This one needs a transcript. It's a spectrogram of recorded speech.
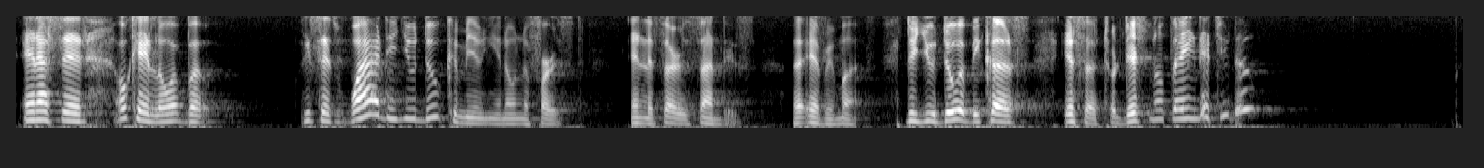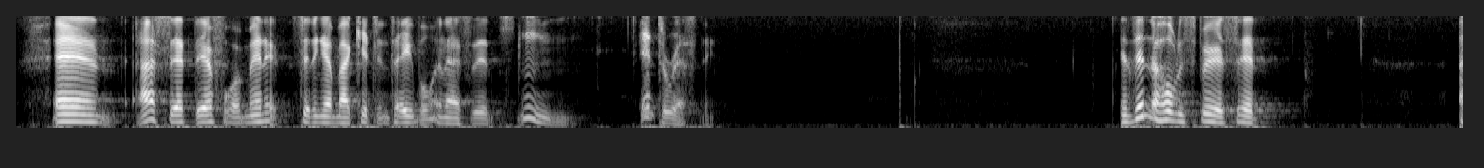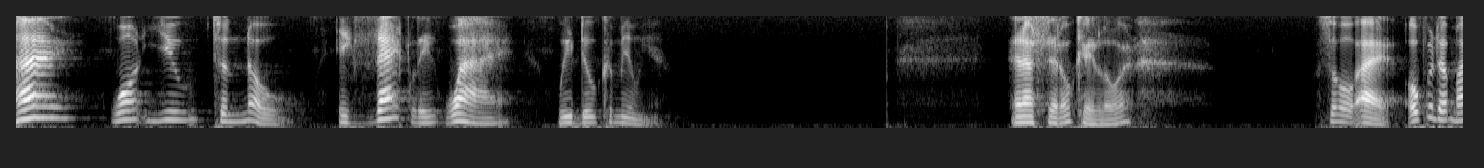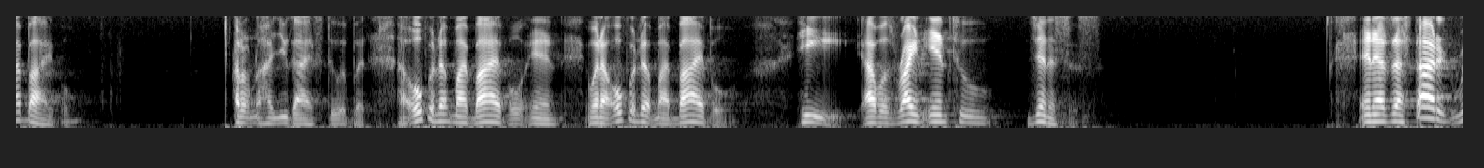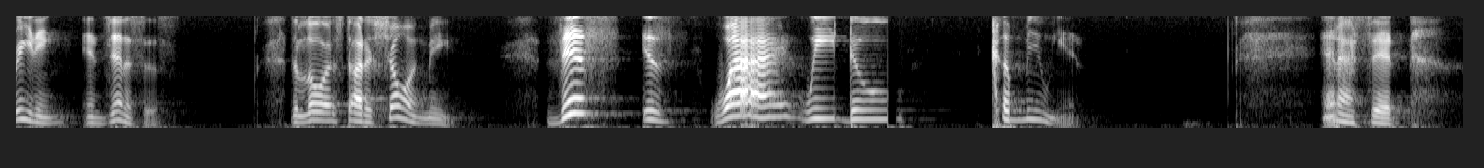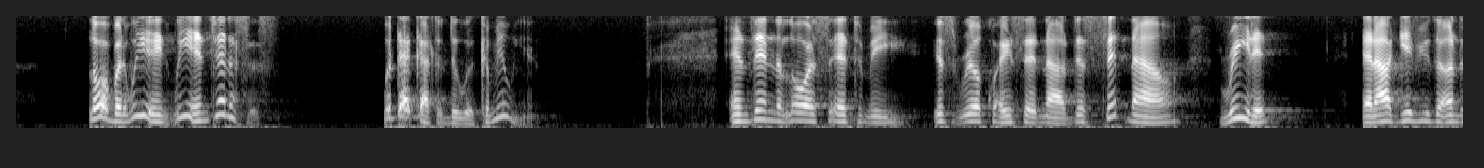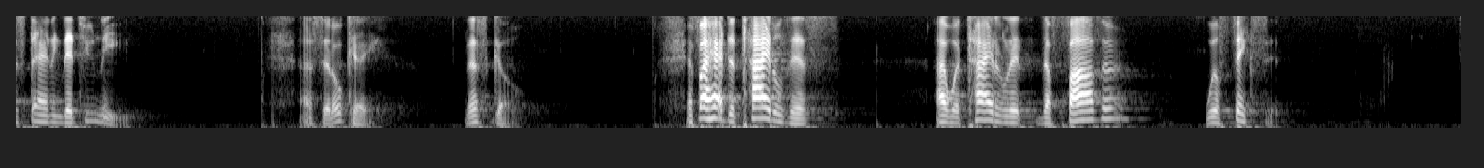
And I said, okay, Lord, but he says, why do you do communion on the first and the third Sundays of every month? Do you do it because it's a traditional thing that you do? And I sat there for a minute, sitting at my kitchen table, and I said, hmm, interesting. And then the Holy Spirit said, I want you to know exactly why we do communion. And I said, okay, Lord. So I opened up my Bible. I don't know how you guys do it, but I opened up my Bible, and when I opened up my Bible, he I was right into Genesis. And as I started reading in Genesis, the Lord started showing me this is why we do communion. And I said, Lord, but we in, we in Genesis. What that got to do with communion? And then the Lord said to me, it's real quick. He said, now just sit down, read it, and I'll give you the understanding that you need. I said, okay, let's go. If I had to title this, I would title it, The Father Will Fix It.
